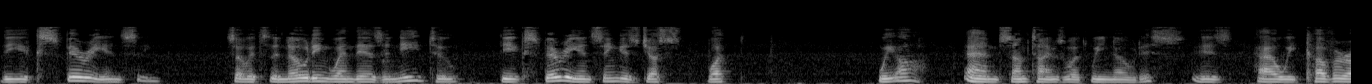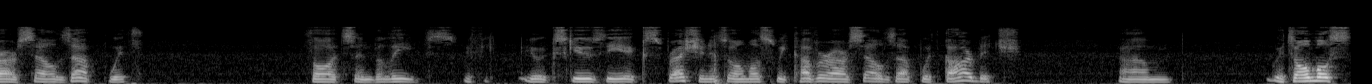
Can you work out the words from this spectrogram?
the experiencing. So it's the noting when there's a need to. The experiencing is just what we are. And sometimes what we notice is how we cover ourselves up with thoughts and beliefs. If you excuse the expression, it's almost we cover ourselves up with garbage. Um, it's almost,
